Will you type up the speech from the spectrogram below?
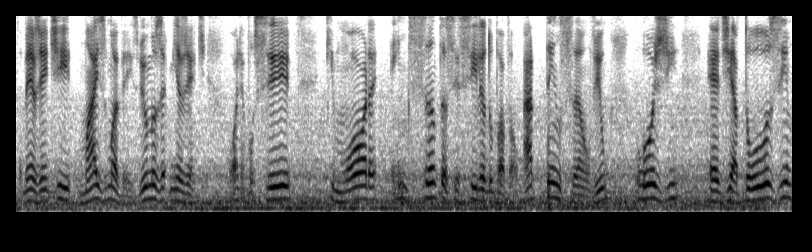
Também a gente mais uma vez, viu, meus, minha gente? Olha, você que mora em Santa Cecília do Pavão. Atenção, viu? Hoje é dia 12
